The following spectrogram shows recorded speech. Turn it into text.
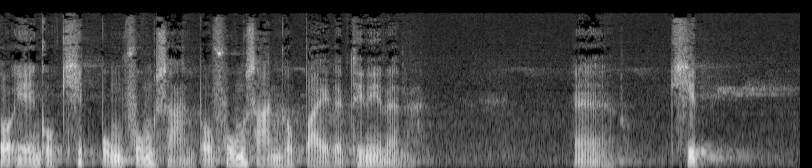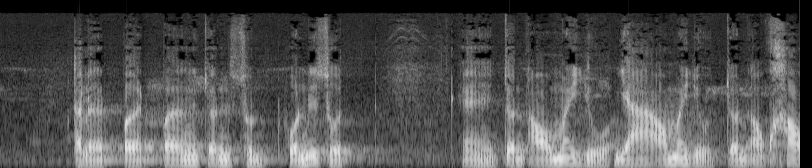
ตัวเองก็คิดปุงฟุ้งซ่านพอฟุ้งซ่านเข้าไปกับที่นี่นั่นคิดเตลิดเปิดเปิงจนสุดผลที่สุดจนเอาไม่อยู่ ยาเอาไม่อยู่ จนเอาเข้า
